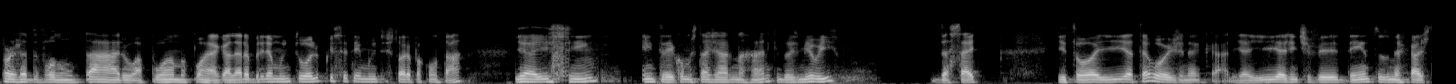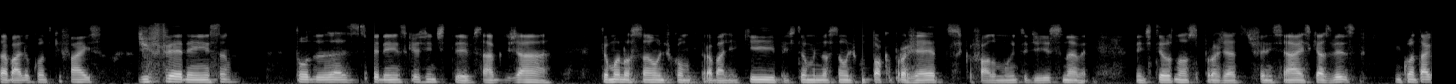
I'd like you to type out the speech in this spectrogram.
projeto voluntário, a Puama, porra, a galera brilha muito o olho porque você tem muita história para contar. E aí sim, entrei como estagiário na Heineken em 2017 e tô aí até hoje, né, cara? E aí a gente vê dentro do mercado de trabalho o quanto que faz diferença todas as experiências que a gente teve, sabe? Já ter uma noção de como trabalha em equipe, de ter uma noção de como toca projetos, que eu falo muito disso, né, velho? A gente ter os nossos projetos diferenciais, que às vezes enquanto a,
